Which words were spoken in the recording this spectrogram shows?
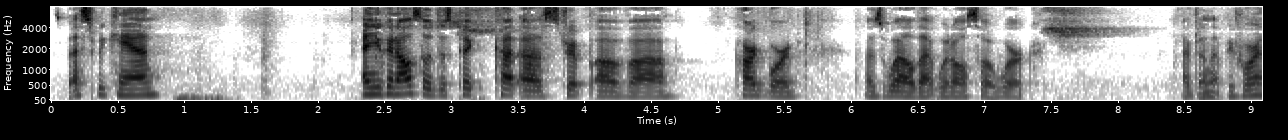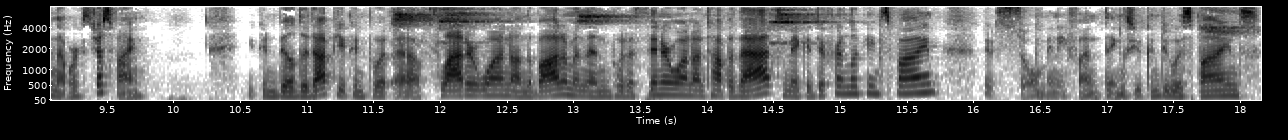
as best we can. And you can also just pick, cut a strip of uh, cardboard as well. That would also work. I've done that before, and that works just fine. You can build it up. You can put a flatter one on the bottom and then put a thinner one on top of that to make a different looking spine. There's so many fun things you can do with spines.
